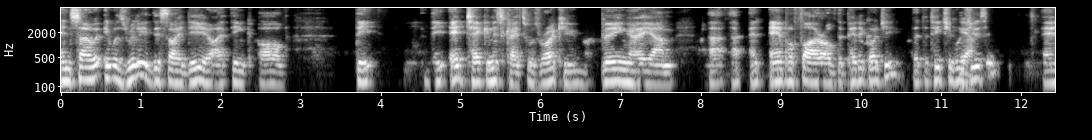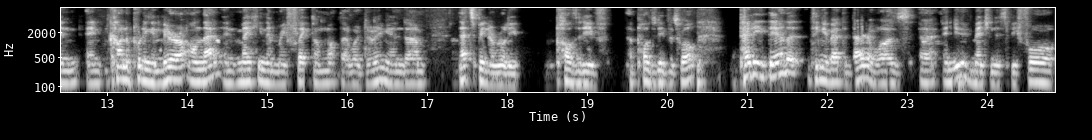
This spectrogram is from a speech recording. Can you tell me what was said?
And so it was really this idea, I think, of the the ed tech in this case was WriQ being a, um, uh, an amplifier of the pedagogy that the teacher was yeah. using, and and kind of putting a mirror on that and making them reflect on what they were doing, and um, that's been a really positive a positive as well. Paddy, the other thing about the data was, uh, and you've mentioned this before,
